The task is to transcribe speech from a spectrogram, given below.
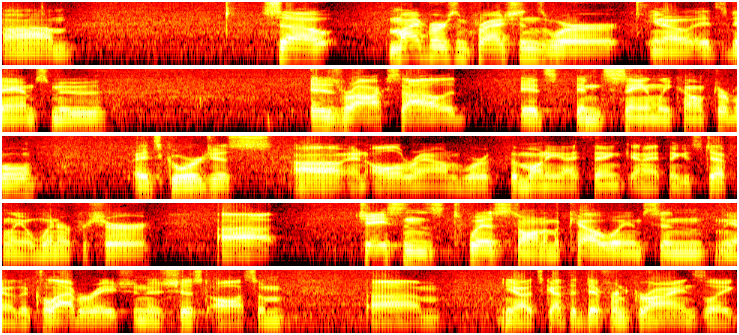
Um, so my first impressions were, you know, it's damn smooth. It is rock solid. It's insanely comfortable. It's gorgeous uh, and all around worth the money, I think. And I think it's definitely a winner for sure. Uh, Jason's twist on a Mikkel Willumsen, you know, the collaboration is just awesome. Um, you know, it's got the different grinds like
